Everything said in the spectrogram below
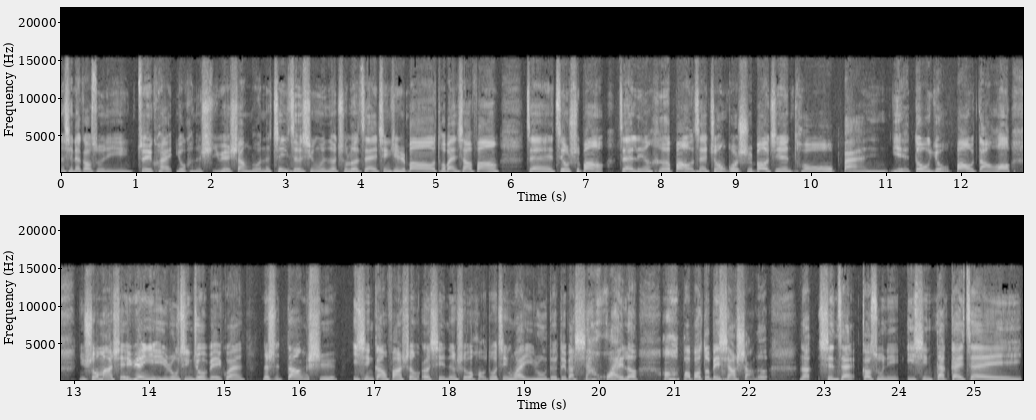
那现在告诉您，最快有可能十一月上路。那这一则新闻呢，除了在《经济日报》头版下方，在《自由时报》、在《联合报》、在中国时报间头版也都有报道哦。你说嘛，谁愿意一入境就被关？那是当时疫情刚发生，而且那时候好多境外移入的，对吧？吓坏了哦，宝宝都被吓傻了。那现在告诉您，疫情大概在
